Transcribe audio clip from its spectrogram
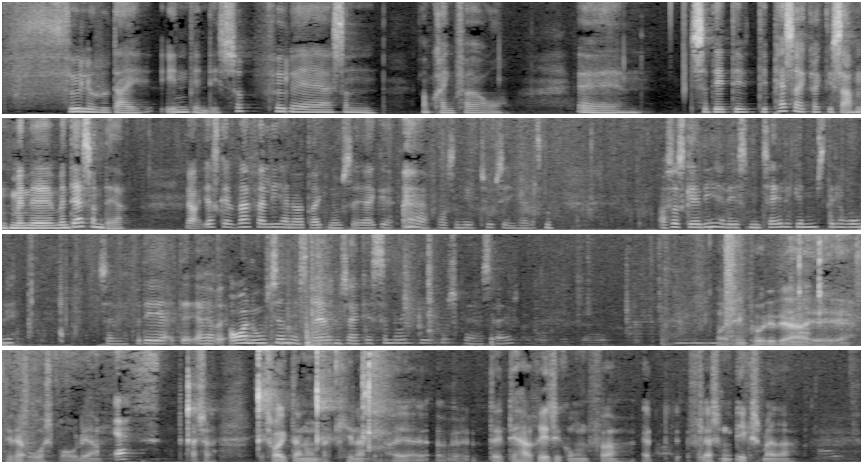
føler du dig indvendigt, så føler jeg sådan omkring 40 år. Øh, så det, det, det passer ikke rigtig sammen, men, øh, men det er sådan, det er. Nå, jeg skal i hvert fald lige have noget at drikke nu, så jeg ikke får sådan helt tusse i halsen. Og så skal jeg lige have læst min tale igennem, stille og roligt. Så, for det, det jeg har over en uge siden, jeg skrev den, så jeg kan simpelthen ikke lige huske, hvad jeg har skrevet. Må jeg tænke på det der, øh, det der ordsprog der. Ja. Altså, jeg tror ikke, der er nogen, der kender det. Og jeg, det, det har risikoen for, at flasken ikke smadrer.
